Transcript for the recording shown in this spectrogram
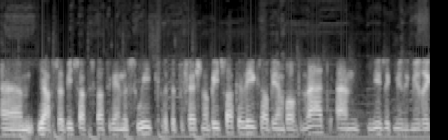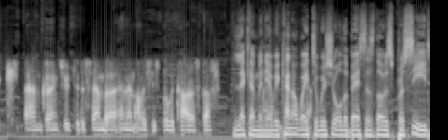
um, yeah, so beach soccer starts again this week with the professional beach soccer league. So I'll be involved in that and music, music, music, um, going through to December, and then obviously still the Cairo stuff. Lekker Minia. We cannot wait to wish you all the best as those proceed.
